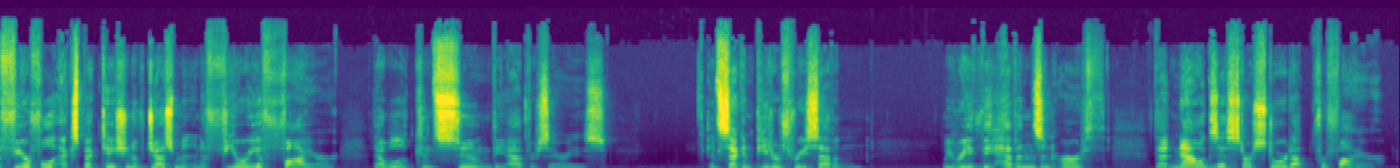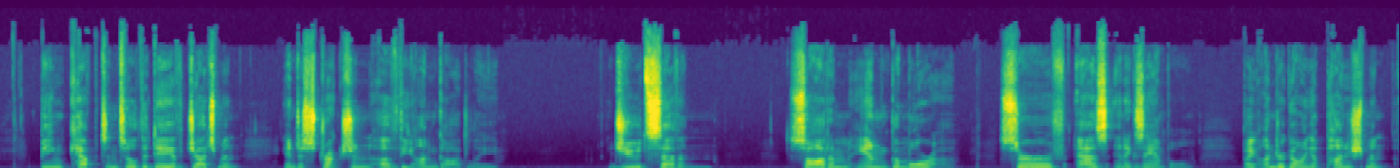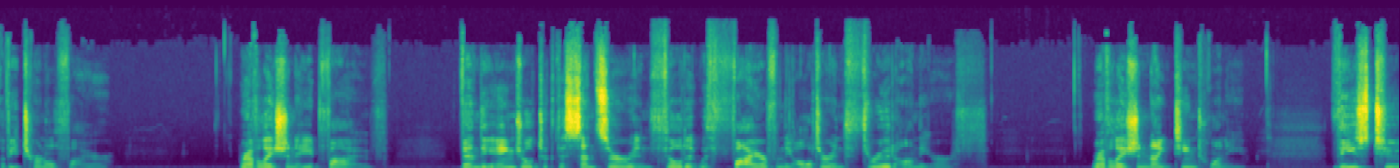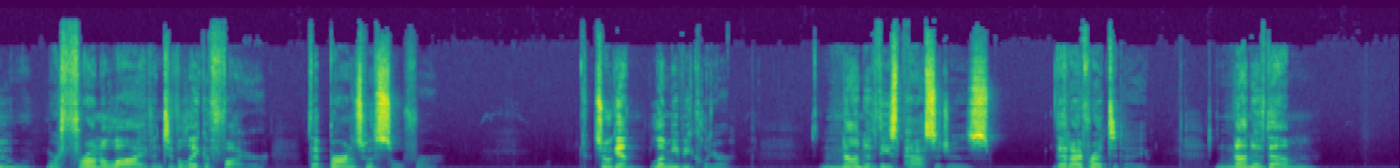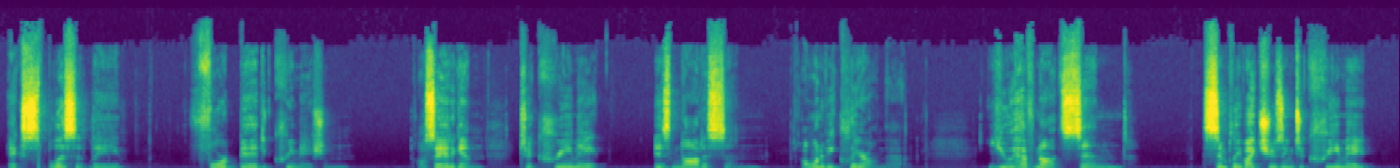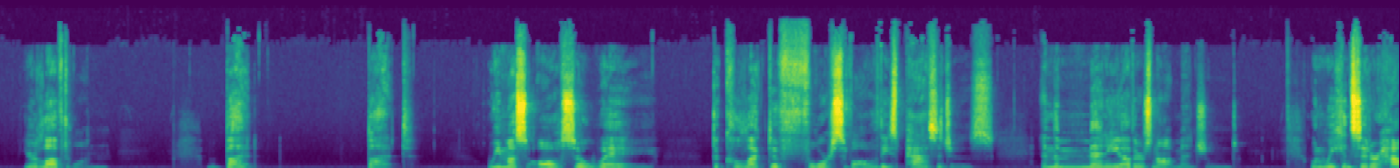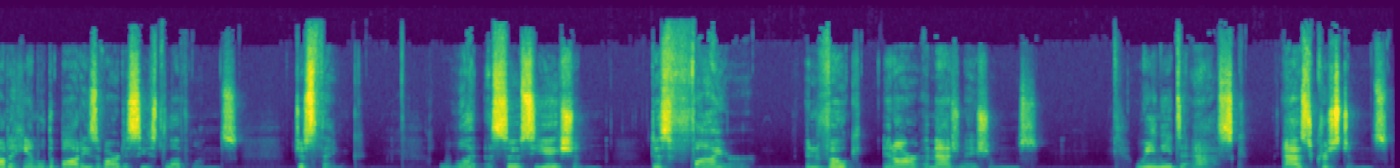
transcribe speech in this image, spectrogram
a fearful expectation of judgment and a fury of fire that will consume the adversaries. In 2 Peter 3 7, we read, The heavens and earth that now exist are stored up for fire, being kept until the day of judgment and destruction of the ungodly. Jude 7 Sodom and Gomorrah serve as an example by undergoing a punishment of eternal fire. Revelation 8 5. Then the angel took the censer and filled it with fire from the altar and threw it on the earth. Revelation 19:20. These two were thrown alive into the lake of fire that burns with sulfur. So again, let me be clear. None of these passages that I've read today, none of them explicitly forbid cremation. I'll say it again to cremate is not a sin. I want to be clear on that. You have not sinned simply by choosing to cremate your loved one. But, but, we must also weigh the collective force of all of these passages and the many others not mentioned. When we consider how to handle the bodies of our deceased loved ones, just think what association does fire invoke in our imaginations? We need to ask, as Christians,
